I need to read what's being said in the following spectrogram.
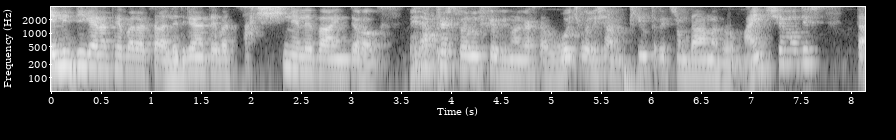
LED განათება რაც არის, LED განათება საშინელებაა, იმიტომ რომ ვერაფერს ვერ უშვები მაგას და უოჭველი შენ ფილტრიც რომ დაამაგრო, მაინც შემოდის და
